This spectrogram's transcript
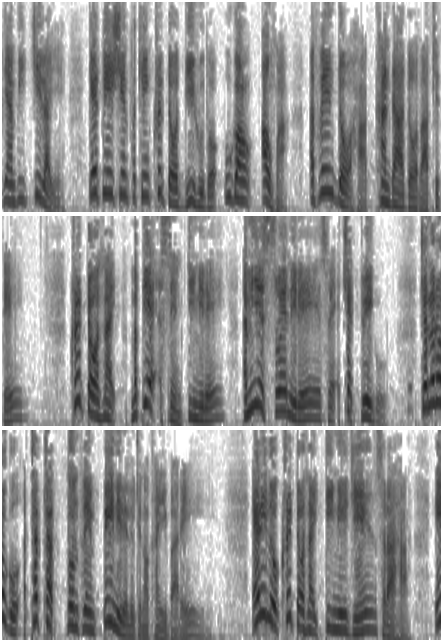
ပြန်ပြီးကြည့်လိုက်ရင်ကယ်တင်ရှင်သခင်ခရစ်တော်ဒီဟုသောဥကောင်းအောက်မှာအသင်းတော်ဟာခန္ဓာတော်သာဖြစ်တယ်ခရစ်တော်၌မပြည့်အစင်တည်နေတယ်အမြင့်ဆွဲနေတယ်ဆိုတဲ့အချက်တွေးကိုကျွန်တော်တို့ကိုအထက်ထပ်သွန်သင်ပေးနေတယ်လို့ကျွန်တော်ခံယူပါတယ်အဲ့ဒီလိုခရစ်တော်၌တည်နေခြင်းဆိုတာဟာအေ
